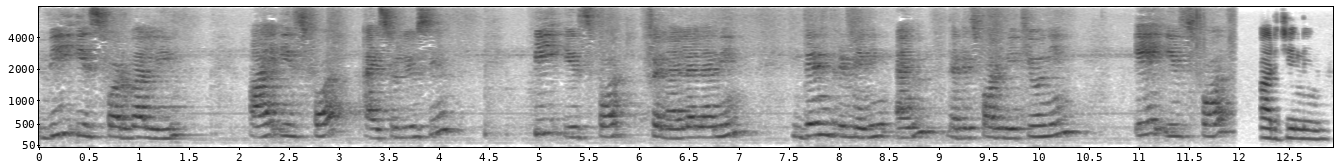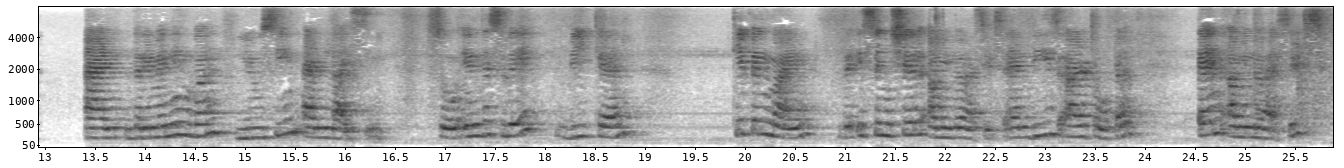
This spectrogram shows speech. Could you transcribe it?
V is for valine, I is for isoleucine, P is for phenylalanine, then the remaining M that is for methionine, A is for arginine and the remaining one leucine and lysine. So in this way we can keep in mind the essential amino acids and these are total 10 amino acids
